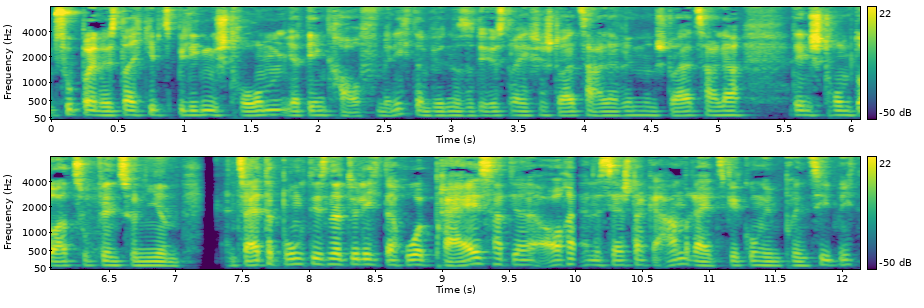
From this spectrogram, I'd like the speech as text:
super, in Österreich gibt's billigen Strom, ja, den kaufen wir nicht. Dann würden also die österreichischen Steuerzahlerinnen und Steuerzahler den Strom dort subventionieren. Ein zweiter Punkt ist natürlich, der hohe Preis hat ja auch eine sehr starke Anreizwirkung im Prinzip, nicht?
